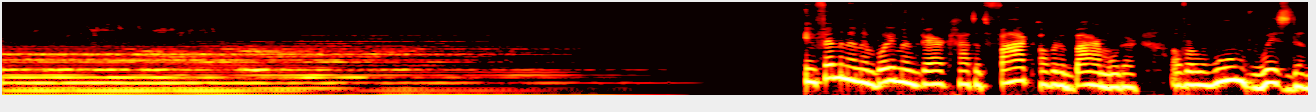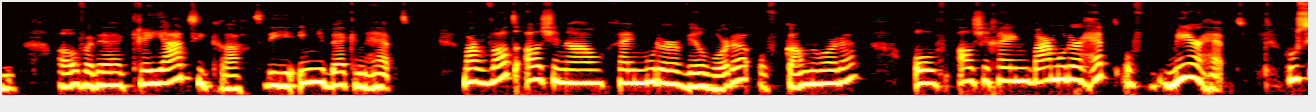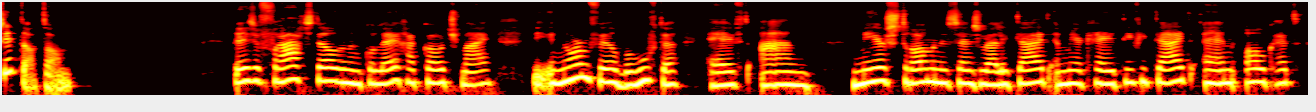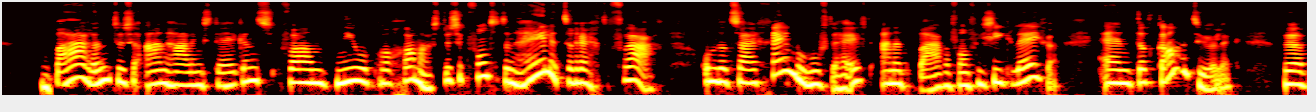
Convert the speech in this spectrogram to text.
In feminine embodiment werk gaat het vaak over de baarmoeder, over womb wisdom, over de creatiekracht die je in je bekken hebt. Maar wat als je nou geen moeder wil worden of kan worden? Of als je geen baarmoeder hebt of meer hebt? Hoe zit dat dan? Deze vraag stelde een collega-coach mij, die enorm veel behoefte heeft aan meer stromende sensualiteit en meer creativiteit. En ook het baren tussen aanhalingstekens van nieuwe programma's. Dus ik vond het een hele terechte vraag omdat zij geen behoefte heeft aan het baren van fysiek leven. En dat kan natuurlijk. We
